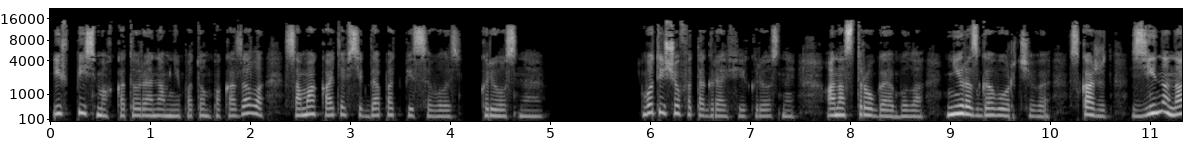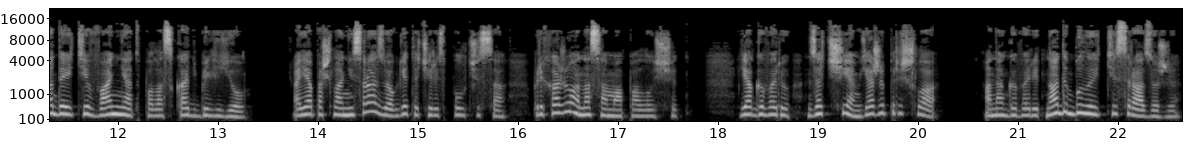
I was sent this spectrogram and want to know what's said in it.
И в письмах, которые она мне потом показала, сама Катя всегда подписывалась «крестная». Вот еще фотографии крестной. Она строгая была, неразговорчивая. Скажет, Зина, надо идти в ванне отполоскать белье. А я пошла не сразу, а где-то через полчаса. Прихожу, она сама полощет. Я говорю, зачем? Я же пришла. Она говорит, надо было идти сразу же.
